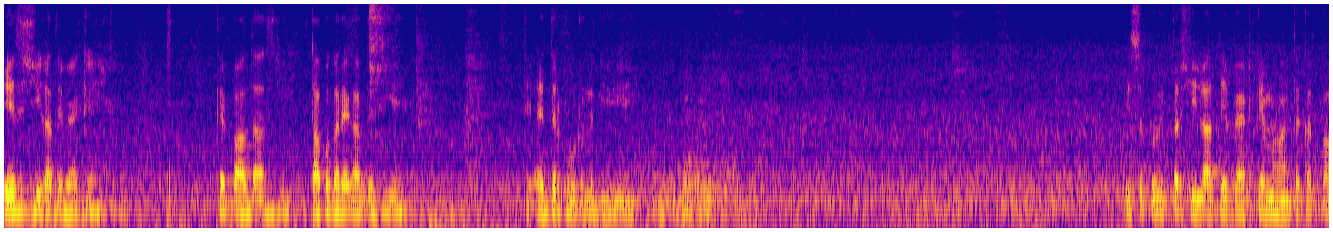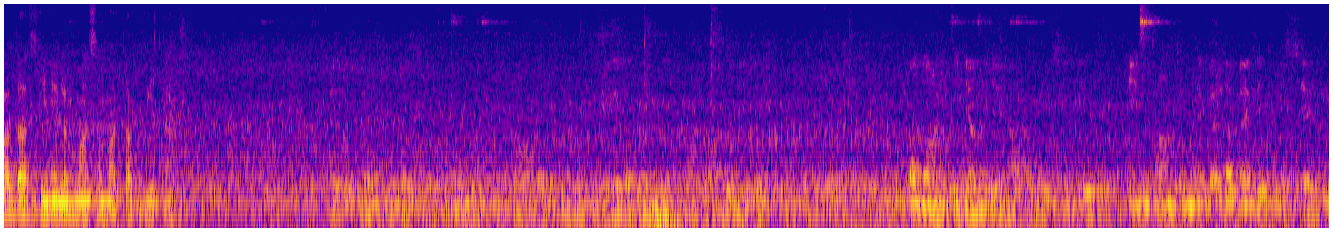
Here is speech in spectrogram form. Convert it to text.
ਇਸ ਸ਼ੀਲਾ ਤੇ ਬਹਿ ਕੇ ਕਿਰਪਾਲ ਦਾਸ ਜੀ ਤਪ ਕਰਿਆ ਕਰਦੇ ਸੀਗੇ ਤੇ ਇੱਧਰ ਫੋਟੋ ਲੱਗੀ ਹੋਈ ਹੈ ਇਸ ਪਵਿੱਤਰ ਸ਼ੀਲਾ ਤੇ ਬੈਠ ਕੇ ਮਹੰਤ ਕਿਰਪਾਲ ਦਾਸ ਜੀ ਨੇ ਲੰਮਾ ਸਮਾਂ ਤਪ ਕੀਤਾ। ਭਗਵਾਨ ਦੀ ਜੰਗ ਦੇ ਨਾਲ ਇਨਸਾਨ ਜੀ ਨੇ ਪਹਿਲਾਂ ਪੈ ਕੇ ਦੱਸਿਆ ਕਿ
